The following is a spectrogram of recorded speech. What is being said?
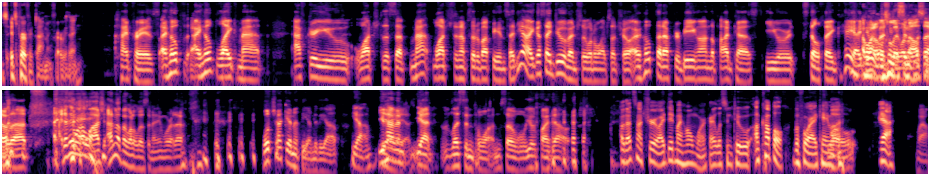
it's, it's perfect timing for everything. High praise. I hope. I hope, like Matt, after you watched this, ep- Matt watched an episode of Buffy and said, "Yeah, I guess I do eventually want to watch that show." I hope that after being on the podcast, you are still think, "Hey, I, I do wanna listen wanna listen to also. that." I definitely want to watch. I don't know if I want to listen anymore though. We'll check in at the end of the app. Yeah, you Yeah, yeah, haven't yeah. yet listened to one, so you'll find out. Oh, that's not true. I did my homework. I listened to a couple before I came on. Yeah. Wow.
